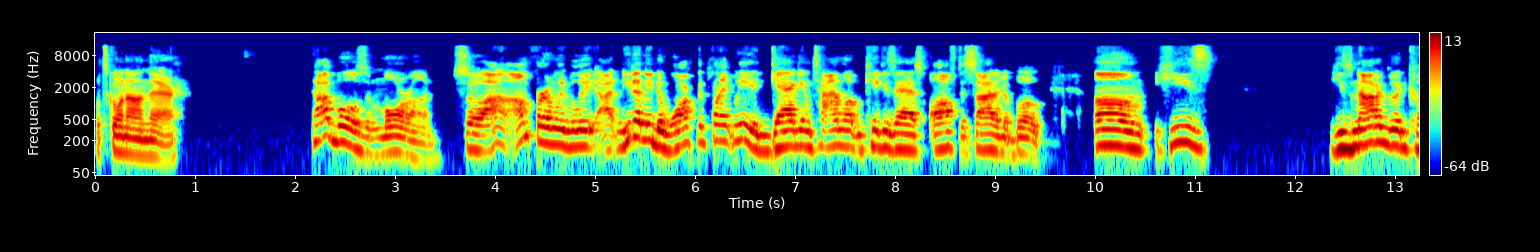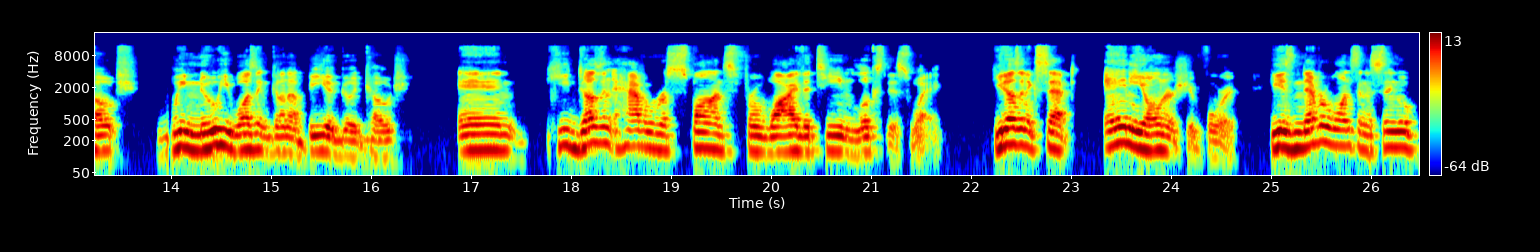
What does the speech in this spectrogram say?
What's going on there? Todd Bowles is a moron. So I, am firmly believe I, he doesn't need to walk the plank. We need to gag him, tie him up, and kick his ass off the side of the boat. Um, he's he's not a good coach. We knew he wasn't gonna be a good coach, and he doesn't have a response for why the team looks this way. He doesn't accept any ownership for it. He has never once in a single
